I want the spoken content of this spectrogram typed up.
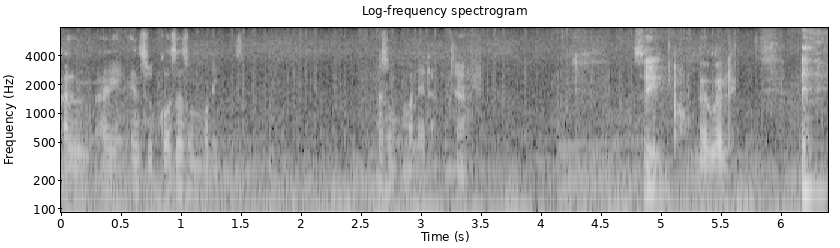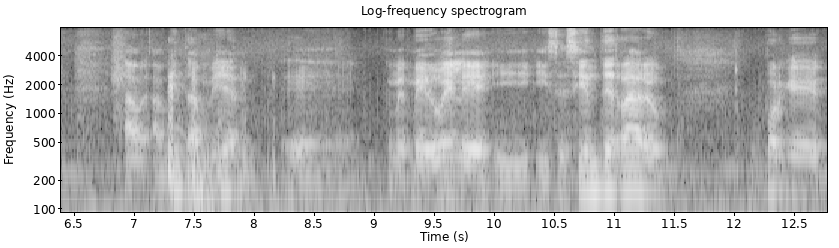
al- a- en su cosa son bonitas a su manera Sí, Oh, me duele. a, a mí también eh, me, me duele y, y se siente raro porque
